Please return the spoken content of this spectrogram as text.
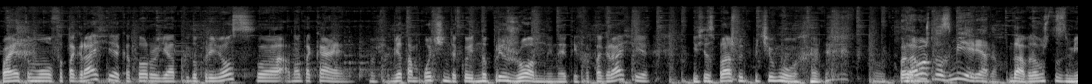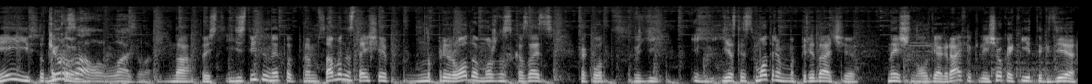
Поэтому фотография, которую я оттуда привез, она такая. В общем, я там очень такой напряженный на этой фотографии. И все спрашивают, почему. Потому что змеи рядом. Да, потому что змеи и все такое. Гюрзал лазила. Да, то есть, действительно, это прям самая настоящая ну, природа, можно сказать, как вот, если смотрим передачи National Geographic или еще какие-то, где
